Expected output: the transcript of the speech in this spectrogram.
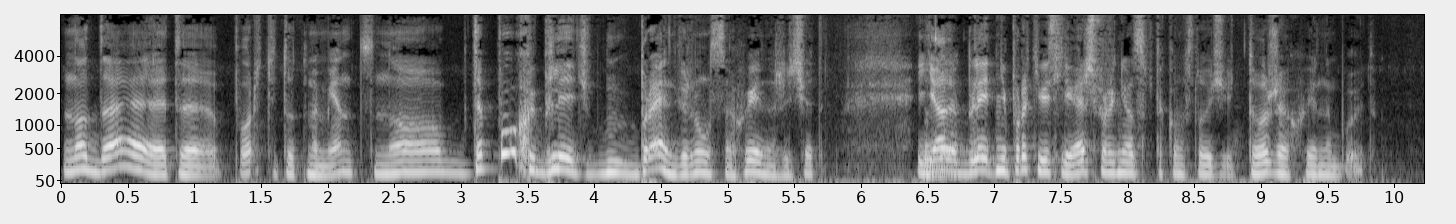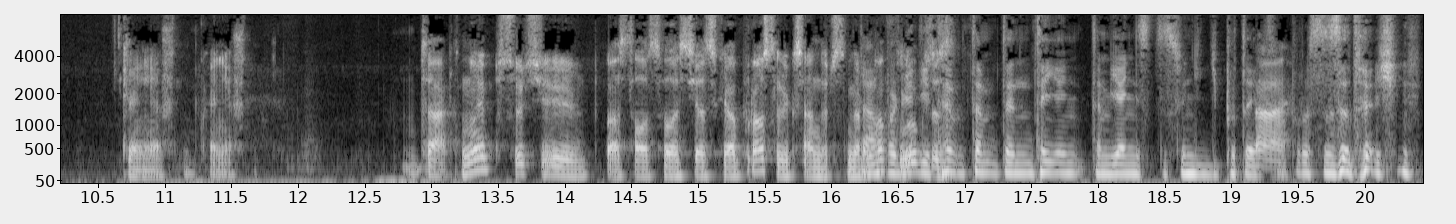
Но да, это портит тот момент, но да похуй, блядь, Брайан вернулся, охуенно же, что-то. Я, да. блядь, не против, если Эдж вернется в таком случае, тоже охуенно будет. Конечно, конечно. Так, ну и по сути остался велосипедский вопрос. Александр Смирнов. Там, погоди, Лукас... там, там, там, там, я, там я не стасу не депутация, а. просто задачи.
